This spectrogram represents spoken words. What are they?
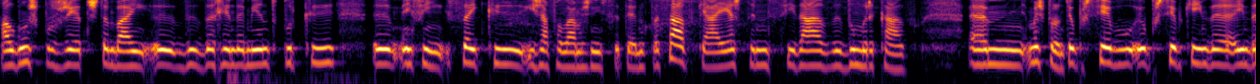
alguns projetos também uh, de, de, arrendamento, porque, uh, enfim, sei que, e já falámos nisso até no passado, que há esta necessidade do mercado. Um, mas pronto, eu percebo, eu percebo que ainda, ainda,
